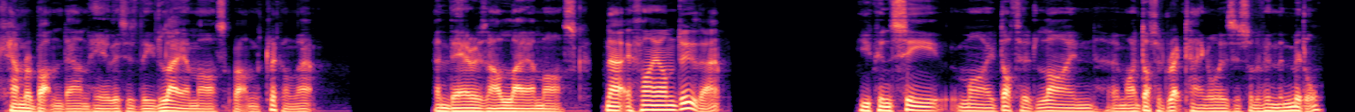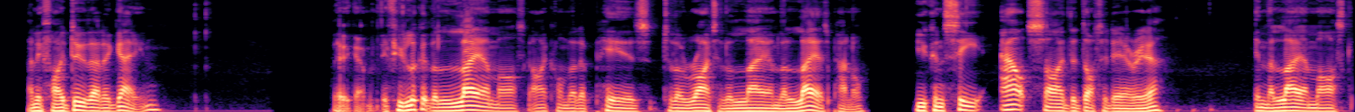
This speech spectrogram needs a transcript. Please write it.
camera button down here. This is the layer mask button. Click on that. And there is our layer mask. Now, if I undo that, you can see my dotted line, uh, my dotted rectangle is sort of in the middle. And if I do that again, there we go. If you look at the layer mask icon that appears to the right of the layer and the layers panel, you can see outside the dotted area in the layer mask,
